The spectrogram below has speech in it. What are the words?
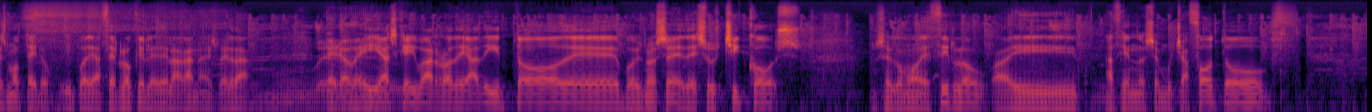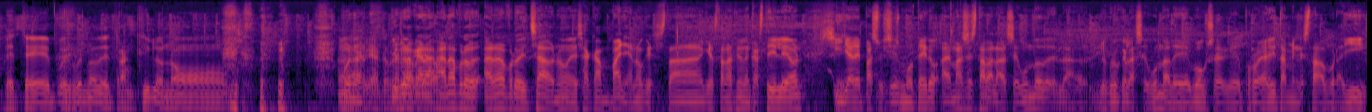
es motero y puede hacer lo que le dé la gana, es verdad. Pero veías que iba rodeadito de, pues no sé, de sus chicos, no sé cómo decirlo, ahí haciéndose mucha foto. Vete, pues bueno, de tranquilo, no. Bueno, no, yo creo que han, aprovechado ¿no? esa campaña ¿no? que, está, que están haciendo en Castilla y León y ya de paso, si es motero, además estaba la segunda, la- yo creo que la segunda de Vox, eh, que por también estaba por allí.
